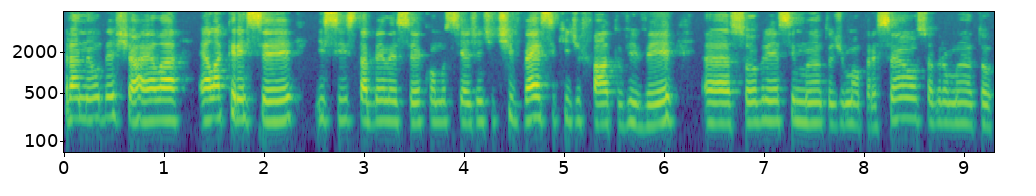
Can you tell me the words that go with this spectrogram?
para não deixar ela, ela crescer e se estabelecer como se a gente tivesse que, de fato, viver uh, sobre esse manto de uma opressão, sobre o manto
